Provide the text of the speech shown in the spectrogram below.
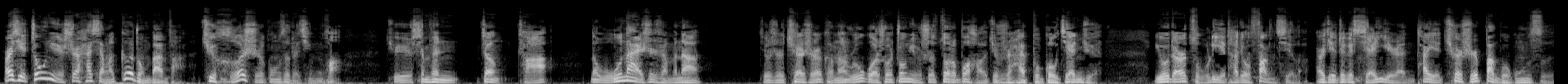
而且周女士还想了各种办法去核实公司的情况，去身份证查。那无奈是什么呢？就是确实可能，如果说周女士做的不好，就是还不够坚决，有点阻力，他就放弃了。而且这个嫌疑人他也确实办过公司，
